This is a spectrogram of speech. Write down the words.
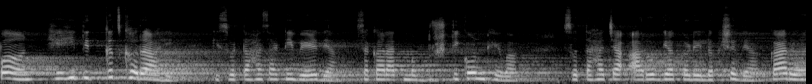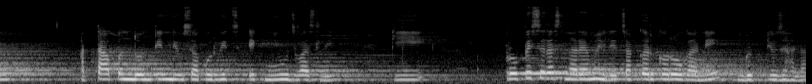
पण हेही तितकंच खरं आहे की स्वतःसाठी वेळ द्या सकारात्मक दृष्टिकोन ठेवा स्वतःच्या आरोग्याकडे लक्ष द्या. कारण आत्ता आपण दोन तीन दिवसापूर्वीच एक न्यूज वाचली की प्रोफेसर असणाऱ्या महिलेचा कर्करोगाने मृत्यू झाला.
